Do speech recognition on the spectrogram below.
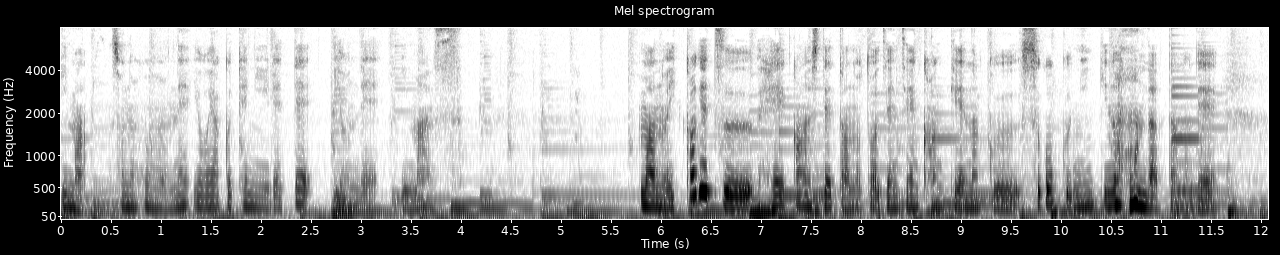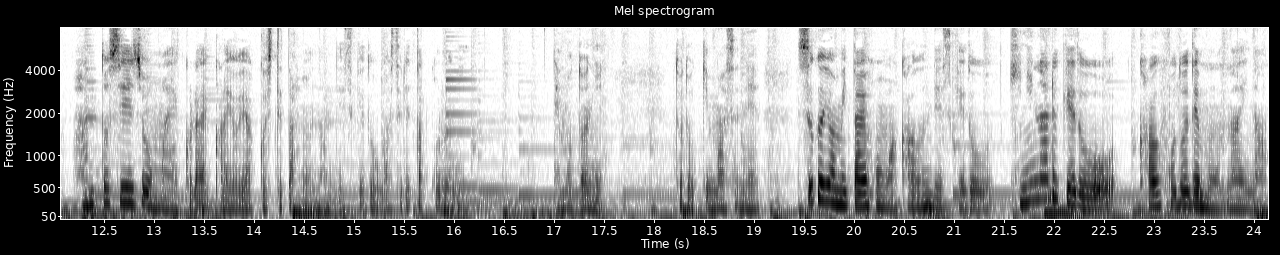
今その本をねようやく手に入れて読んでいます。まあ、あの1ヶ月閉館してたのとは全然関係なくすごく人気の本だったので半年以上前くらいから予約してた本なんですけど忘れた頃に手元に届きますねすぐ読みたい本は買うんですけど気になるけど買うほどでもないな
